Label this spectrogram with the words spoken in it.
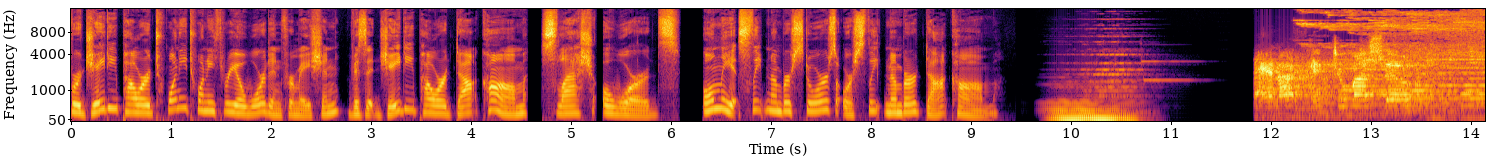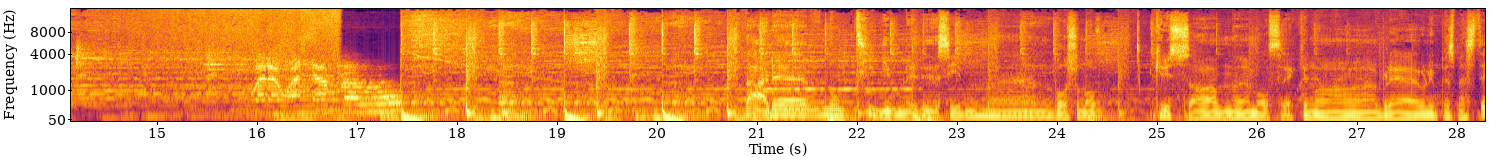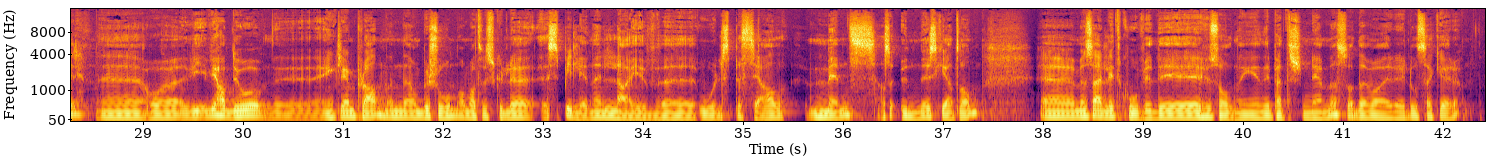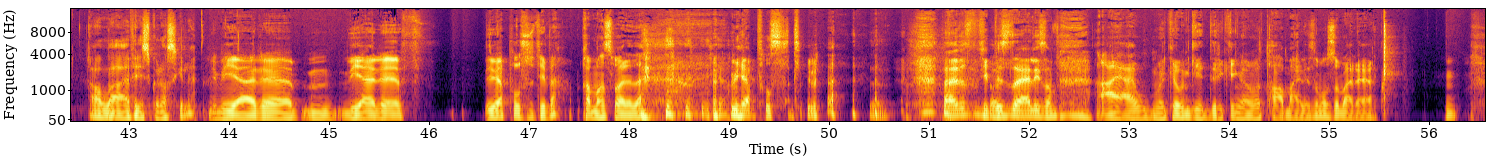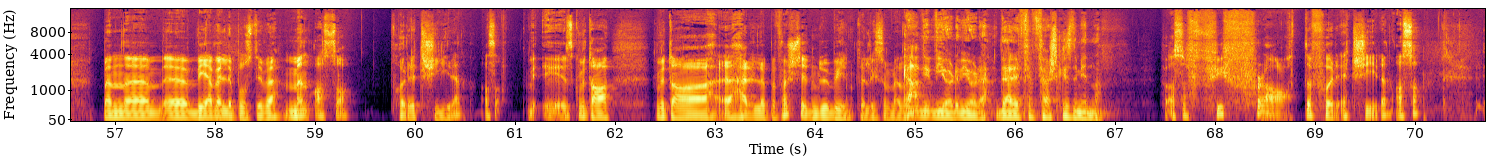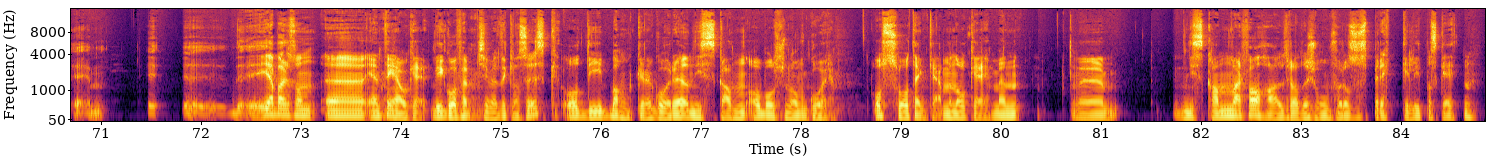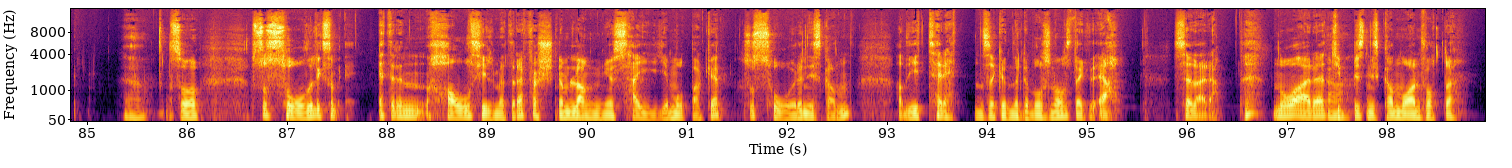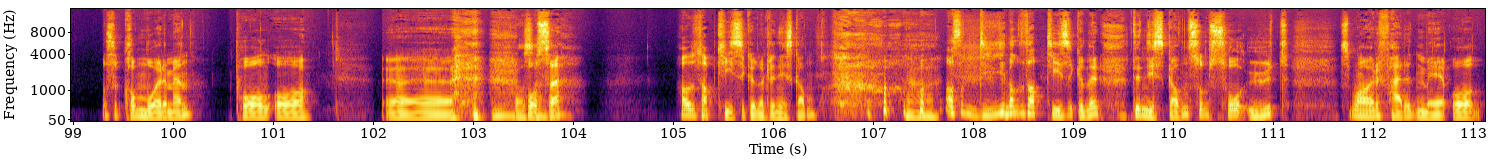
For JD Power 2023 award information, visit jdpower.com/awards. Only at Sleep Number stores or sleepnumber.com. And I think to myself, what a wonderful world. Da er det noen timer siden eh, Bolsjunov kryssa han målstreken og ble olympisk mester. Eh, Og vi, vi hadde jo eh, egentlig en plan, en ambisjon, om at vi skulle spille inn en live eh, OL-spesial mens, altså under skiatlon. Eh, Men så er det litt covid i husholdningen i Pettersen hjemme, så det var, lot seg ikke gjøre. Alle er friske og raske, eller? Vi er, eh, vi er, eh, vi er positive, kan man svare det? vi er positive. det er så typisk når jeg liksom Nei, jeg er omikron, gidder ikke engang å ta meg, liksom, og så bare Men eh, vi er veldig positive. Men altså, for et skirenn. Altså, skal vi ta, skal vi ta eh, herreløpet først, siden du begynte liksom med det? Ja, vi, vi gjør det. vi gjør Det Det er det ferskeste minnet. Altså, fy flate for et skirenn. Altså eh, eh, jeg bare sånn Én En ting er ok, vi går 15 km klassisk, og de banker av gårde, Niskanen og Bolsjunov går. Og så tenker jeg, men ok, men eh, Niskanen i hvert fall har jo tradisjon for å sprekke litt på skaten. Så, så så du liksom etter en halv kilometer der, første lange, seige motbakke, så så du Niskanen. Hadde gitt 13 sekunder til Bolsjunov, så tenkte jeg ja, se der, ja. Nå er det typisk Niskanen, nå har han fått det. Og så kom våre menn, Pål og eh, HC. Hadde tapt ti sekunder til Niskanen. altså, de hadde tapt ti sekunder til Niskanen, som så ut som var i ferd med å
